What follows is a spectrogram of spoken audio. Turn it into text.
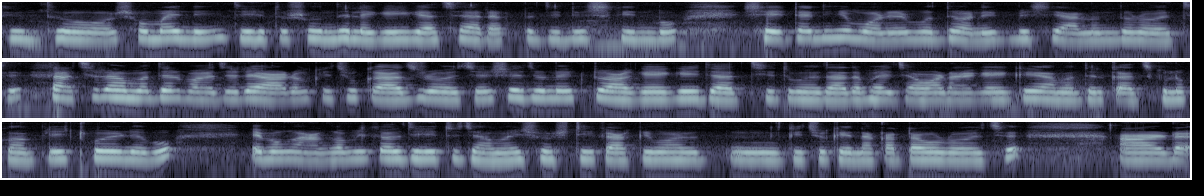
কিন্তু সময় নেই, যেহেতু সন্ধে লেগেই গেছে আর একটা জিনিস কিনবো, সেইটা নিয়ে মনের মধ্যে অনেক বেশি আনন্দ রয়েছে। তাছাড়া আমাদের বাজারে আরও কিছু কাজ রয়েছে, সেজন্য একটু আগে আগেই যাচ্ছি। তোমার দাদাভাই যাওয়ার আগে আগে আমাদের কাজগুলো কমপ্লিট করে নেব এবং আগামীকাল যেহেতু জামাই ষষ্ঠী, কাকিমার কিছু কেনাকাটাও রয়েছে। আর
